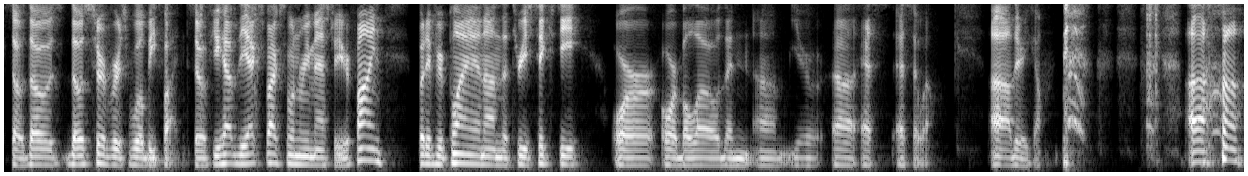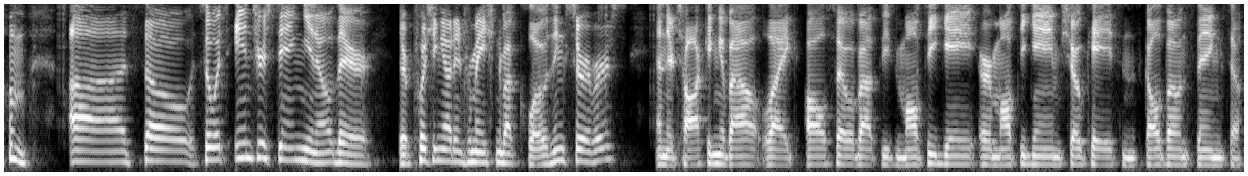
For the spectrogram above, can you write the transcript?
So those those servers will be fine. So if you have the Xbox One remaster, you're fine. But if you're playing on the 360 or or below, then um, you're uh, S- SOL. Uh, there you go. um, uh, so so it's interesting. You know, they're they're pushing out information about closing servers and they're talking about like also about these multi game or multi game showcase and skull bones thing so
